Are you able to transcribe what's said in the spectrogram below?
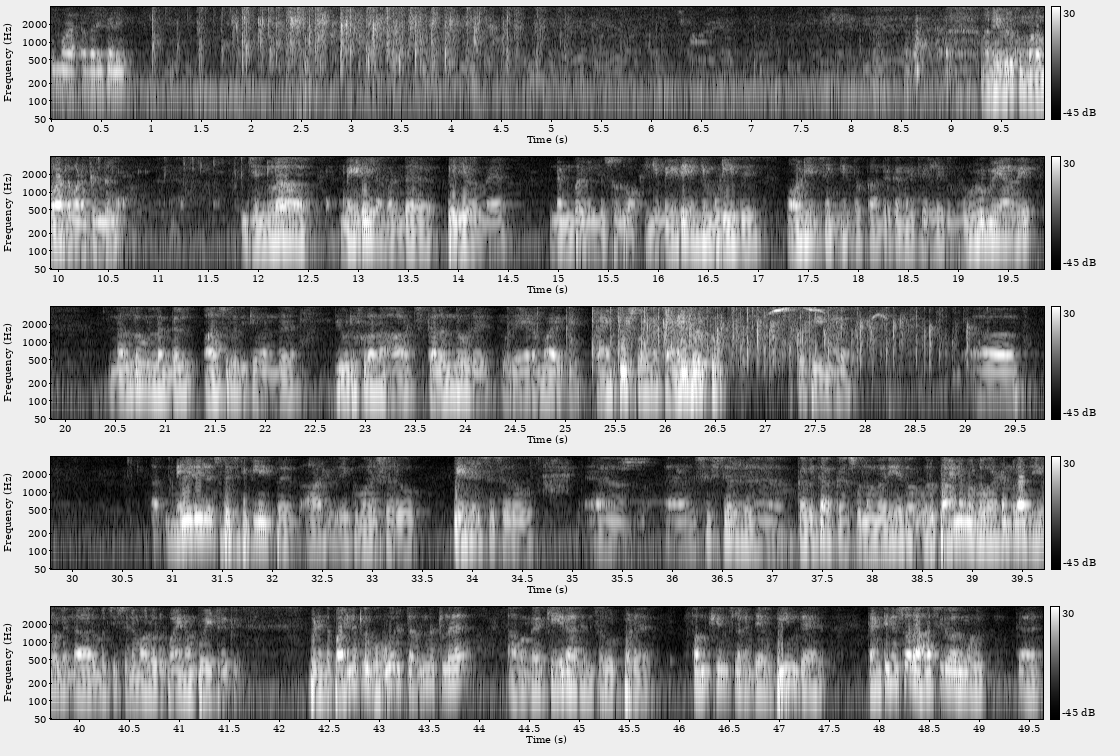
குமார் அவர்களே. அனைவருக்கும் மனமார்ந்த வணக்கங்கள். ஜென்ரலாக மேடையில் அமர்ந்த பெரியவங்க நண்பர்கள்னு சொல்லுவோம். இங்கே மேடை எங்கே முடியுது? ஆடியன்ஸ் எங்கேருந்து உட்காந்துருக்காங்கன்னு தெரியல. இது முழுமையாகவே நல்ல உள்ளங்கள் ஆசீர்வதிக்க வந்த பியூட்டிஃபுல்லான ஹார்ட்ஸ் கலந்த ஒரு ஒரு இடமா இருக்குது தேங்க்யூ ஸோ மச் அனைவருக்கும் அப்படிங்க மேடையில் ஸ்பெசிஃபிக்லி இப்போ ஆர் வி உதயகுமார் சாரோ பேரரசு சாரோ சிஸ்டர் கவிதா அக்கா சொன்ன மாதிரி ஏதோ ஒரு பயணம் இவ்வளோ வருடங்களாக ஜீரோலேருந்து ஆரம்பித்து சினிமாவில் ஒரு பயணம் போயிட்டுருக்கு. பட் இந்த பயணத்தில் ஒவ்வொரு தருணத்தில் அவங்க கே ராஜன் சார் உட்பட ஃபங்க்ஷன்ஸில் வந்து பீன் தேர் கண்டினியூஸாக ஒரு ஆசீர்வாதம் ஒரு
